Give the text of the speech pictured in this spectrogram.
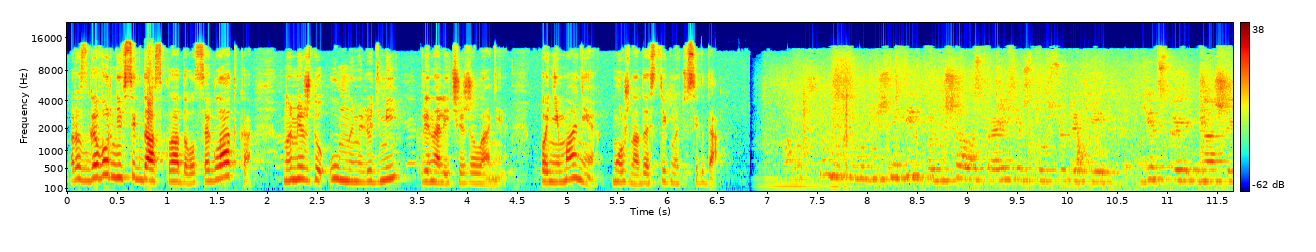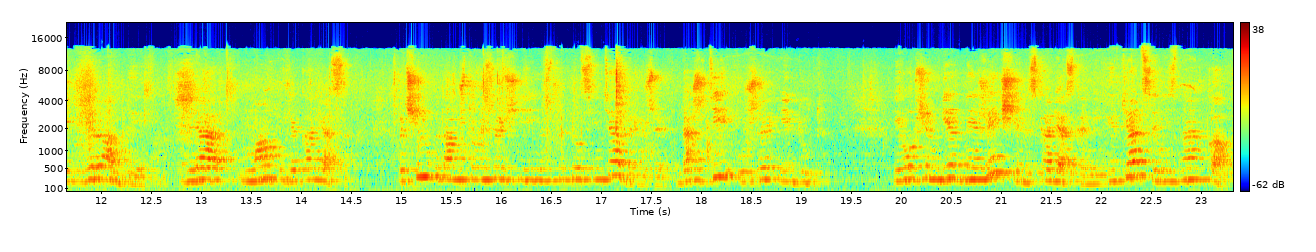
Разговор не всегда складывался гладко, но между умными людьми, при наличии желания, понимание можно достигнуть всегда. А вот что на сегодняшний день помешало строительству все-таки детской нашей веранды для мам, для колясок? Почему? Потому что на сегодняшний день наступил сентябрь уже, дожди уже идут. И, в общем, бедные женщины с колясками ютятся не знаю как.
